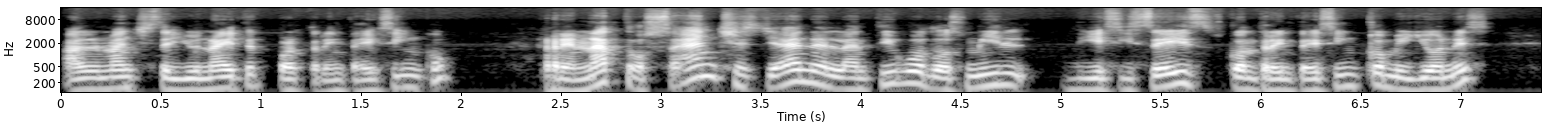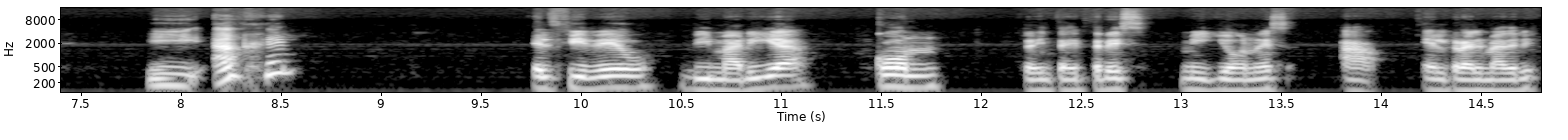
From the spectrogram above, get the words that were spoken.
al Manchester United por 35. Renato Sánchez ya en el antiguo 2016 con 35 millones. Y Ángel, el Fideo Di María con 33 millones a el Real Madrid.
